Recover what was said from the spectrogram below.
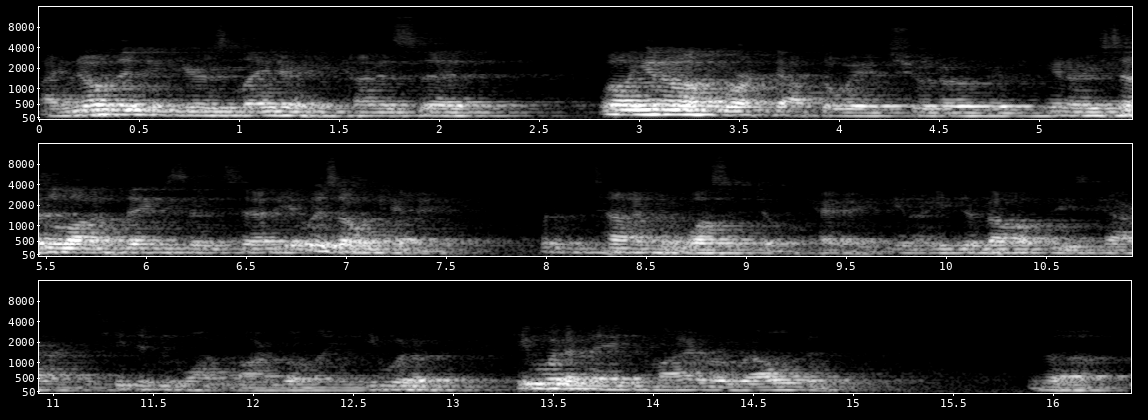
I, I know that years later he kind of said, well, you know, it worked out the way it should have. And, you know, he said a lot of things that said it was okay. But at the time, it wasn't okay. You know, he developed these characters. He didn't want Margot Lane. He would have, he would have made Myra Reldon the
